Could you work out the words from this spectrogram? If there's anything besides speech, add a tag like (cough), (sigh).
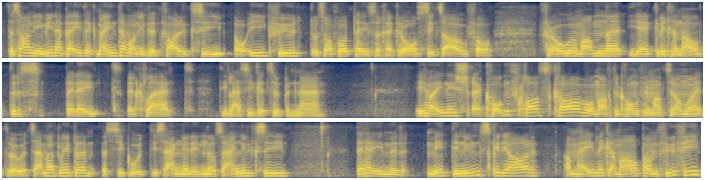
Das habe ich in meinen beiden Gemeinden, wo ich Pfarrer war, auch eingeführt und sofort haben sich eine grosse Zahl von Frauen Männern jeglichen Alters bereit erklärt, die Lesungen zu übernehmen. Ich hatte einmal eine Konfklasse, die nach der Konfirmation zusammenbleiben wollte. Es waren gute Sängerinnen und Sänger. Dann haben wir Mitte 90er Jahre am Heiligen Abend um 5 Uhr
